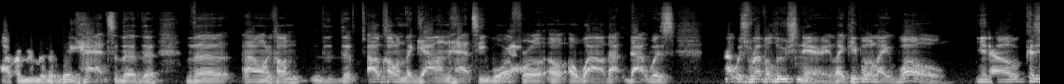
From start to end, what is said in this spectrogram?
I remember the big hats, the the the I don't want to call them the, the I'll call them the gallon hats he wore yeah. for a, a, while. That that was that was revolutionary. Like people are like, whoa, you know, because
